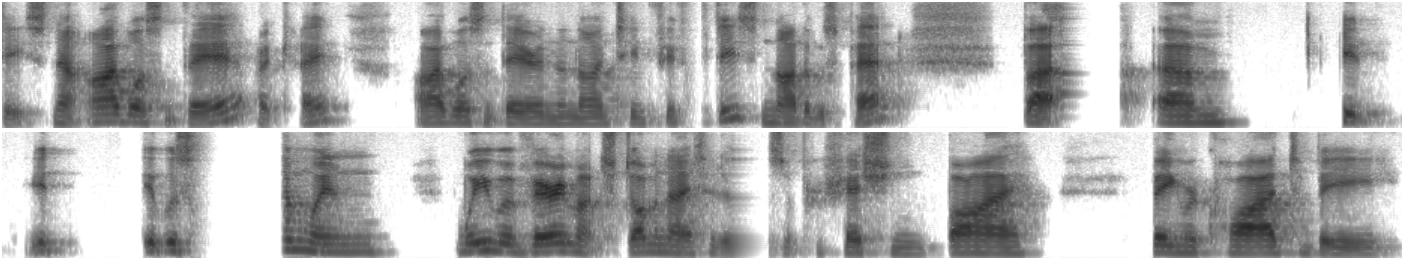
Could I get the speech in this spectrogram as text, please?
1950s. Now, I wasn't there, okay. I wasn't there in the 1950s, neither was Pat, but um, it, it, it was when we were very much dominated as a profession by being required to be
